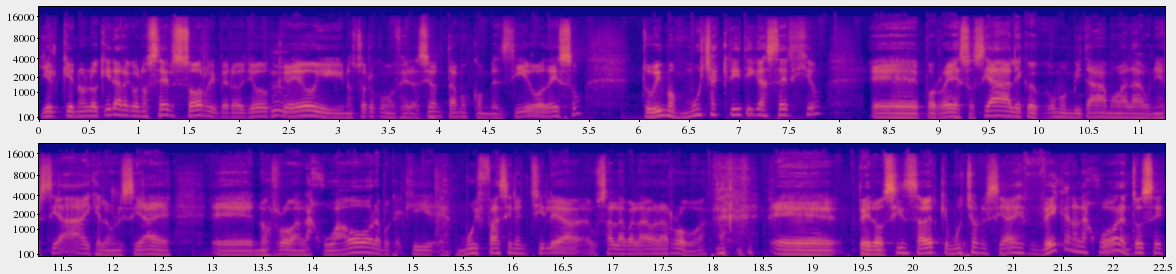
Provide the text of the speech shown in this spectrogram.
Y el que no lo quiera reconocer, sorry, pero yo mm. creo y nosotros como federación estamos convencidos de eso. Tuvimos muchas críticas, Sergio, eh, por redes sociales, que cómo invitábamos a las universidades, que las universidades eh, nos roban las jugadoras, porque aquí es muy fácil en Chile usar la palabra roba, pero sin saber que muchas universidades becan a las jugadoras. Mm. Entonces,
